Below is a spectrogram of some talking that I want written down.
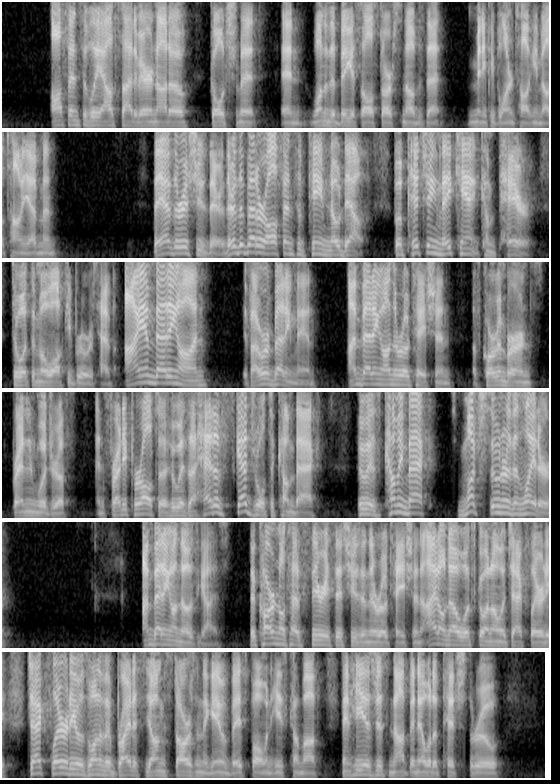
offensively outside of Arenado, Goldschmidt, and one of the biggest All-Star snubs that many people aren't talking about, Tommy Edman. They have their issues there. They're the better offensive team, no doubt. But pitching, they can't compare to what the Milwaukee Brewers have. I am betting on, if I were a betting man, I'm betting on the rotation of Corbin Burnes, Brandon Woodruff, and Freddie Peralta, who is ahead of schedule to come back, who is coming back much sooner than later. I'm betting on those guys. The Cardinals have serious issues in their rotation. I don't know what's going on with Jack Flaherty. Jack Flaherty was one of the brightest young stars in the game of baseball when he's come up, and he has just not been able to pitch through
